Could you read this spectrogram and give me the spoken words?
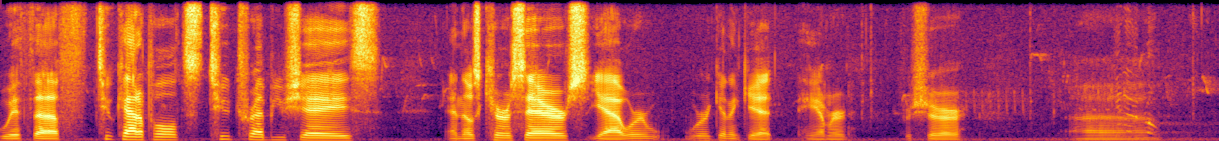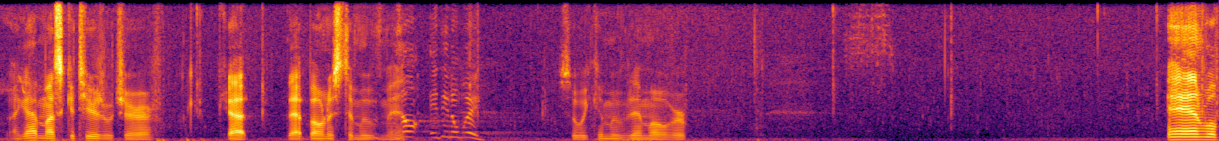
With uh, two catapults, two trebuchets, and those cuirassiers, yeah, we're we're gonna get hammered for sure. Uh, I got musketeers, which are got that bonus to movement, so we can move them over. And we'll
